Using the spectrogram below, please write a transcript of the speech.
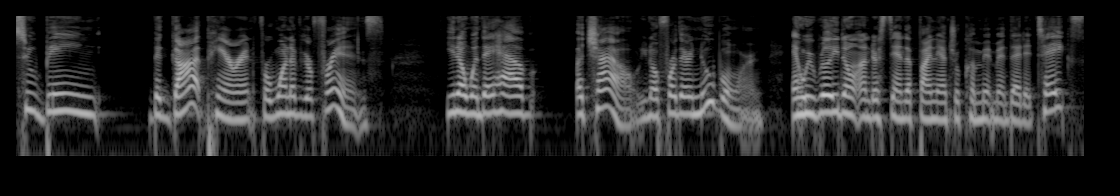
to being the godparent for one of your friends. You know, when they have a child, you know, for their newborn and we really don't understand the financial commitment that it takes.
